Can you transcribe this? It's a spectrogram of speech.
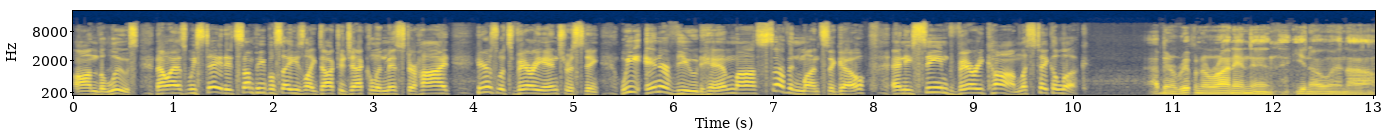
on the loose. Now, as we stated, some people say he's like Dr. Jekyll and Mr. Hyde. Here's what's very interesting. We interviewed him uh, seven months ago, and he seemed very calm. Let's take a look. I've been ripping and running and, you know, and, uh,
